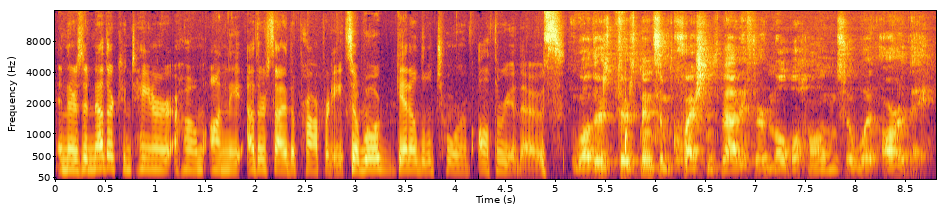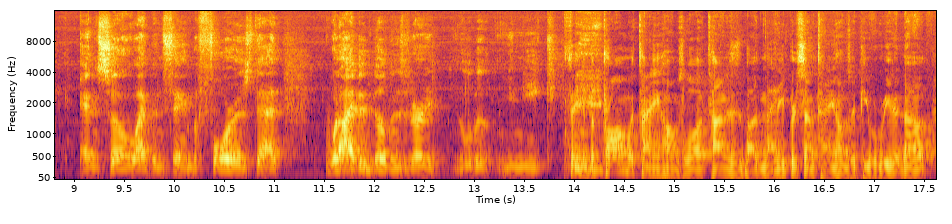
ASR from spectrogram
and there's another container home on the other side of the property. So we'll get a little tour of all three of those. Well, there's there's been some questions about if they're mobile homes or what are they. And so I've been saying before is that what I've been building is very a little bit unique. Thing, the problem with tiny homes a lot of times is about 90% of tiny homes that people read about,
